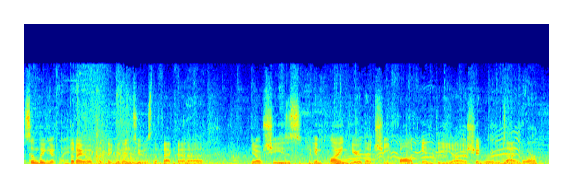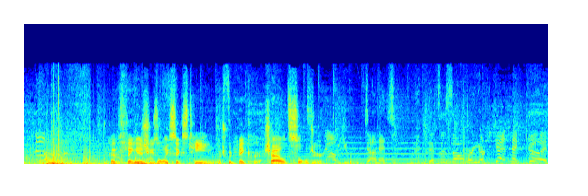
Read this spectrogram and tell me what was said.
Something know when to quit. that I hope that they get into is the fact that, uh, you know, she's implying here that she fought in the uh, Shinra Wutai War. And the thing is, she's only 16, which would make her a child soldier. Now you've done it! This is over, you're getting it good!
